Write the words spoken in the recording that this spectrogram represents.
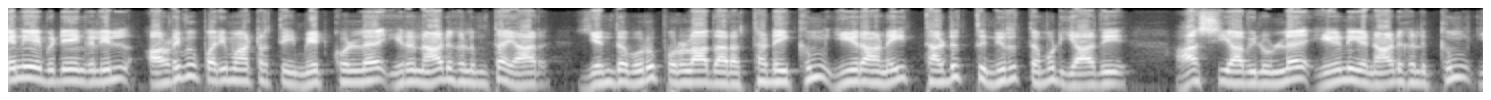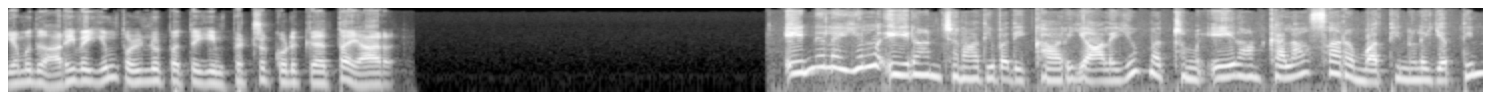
ஏனைய விடயங்களில் அறிவு பரிமாற்றத்தை மேற்கொள்ள இரு நாடுகளும் தயார். எந்தவொரு பொருளாதார தடைக்கும் ஈரானை தடுத்து நிறுத்த முடியாது. ஆசியாவில் உள்ள ஏனைய நாடுகளுக்கும் எமது அறிவையும் தொழில்நுட்பத்தையும் பெற்றுக் கொடுக்க தயார். இந்நிலையில் ஈரான் ஜனாதிபதி காரியாலயம் மற்றும் ஈரான் கலாசார மத்திய நிலையத்தின்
